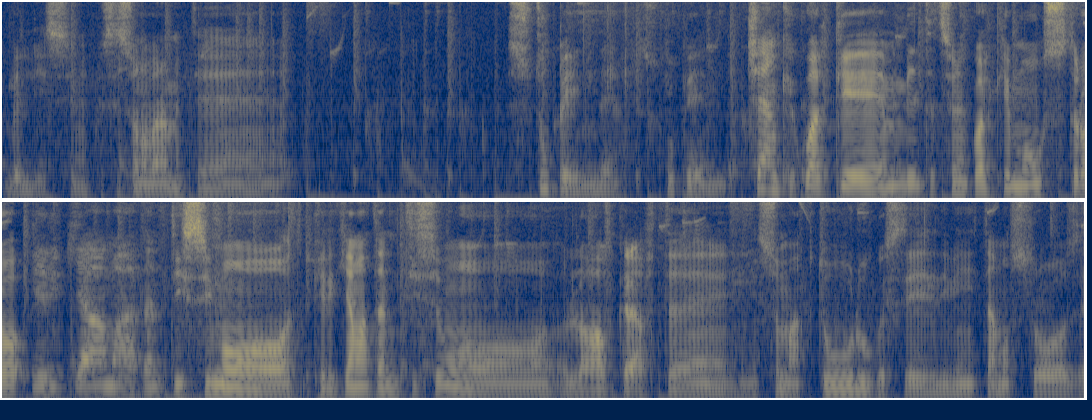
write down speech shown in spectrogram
bellissime. Queste sono veramente stupende, stupende. C'è anche qualche ambientazione, qualche mostro che richiama tantissimo, che richiama tantissimo Lovecraft, insomma Cthulhu, queste divinità mostruose.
